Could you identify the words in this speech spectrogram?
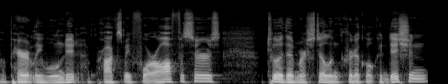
apparently wounded approximately four officers. Two of them are still in critical condition.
